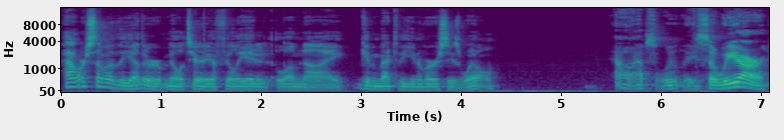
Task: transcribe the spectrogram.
How are some of the other military affiliated alumni giving back to the university as well? Oh, absolutely. So we are.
